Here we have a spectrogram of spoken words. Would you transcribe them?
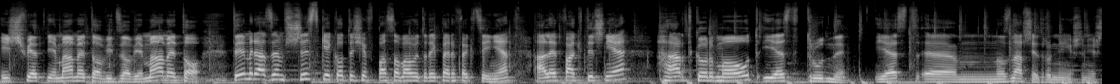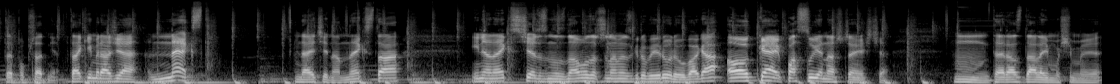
I świetnie, mamy to widzowie, mamy to. Tym razem wszystkie koty się wpasowały tutaj perfekcyjnie, ale faktycznie hardcore mode jest trudny. Jest em, no znacznie trudniejszy niż te poprzednie. W takim razie next. Dajcie nam nexta. I na nexcie zn- znowu zaczynamy z grubej rury. Uwaga. Okej, pasuje na szczęście. Hmm, teraz dalej musimy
